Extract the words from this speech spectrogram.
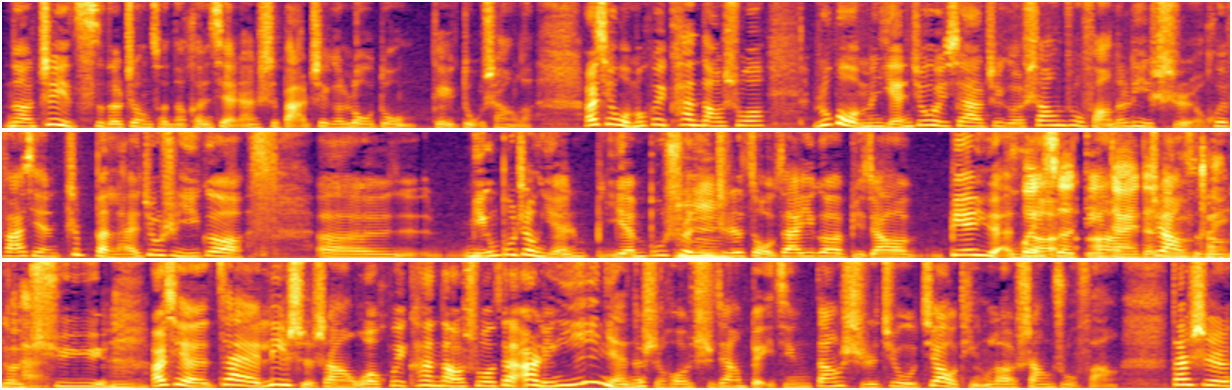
那这次的政策呢，很显然是把这个漏洞给堵上了。而且我们会看到说，如果我们研究一下这个商住房的历史，会发现这本来就是一个。呃，名不正言言不顺，嗯。一直走在一个比较边缘的灰色地带的呃、这样子的一个区域。嗯。而且在历史上，我会看到说，在二零一一年的时候，实际上北京当时就叫停了商住房，但是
